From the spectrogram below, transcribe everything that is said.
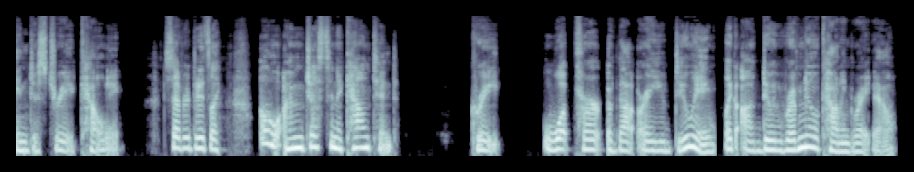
industry accounting. So everybody's like, oh, I'm just an accountant. Great. What part of that are you doing? Like I'm doing revenue accounting right now.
